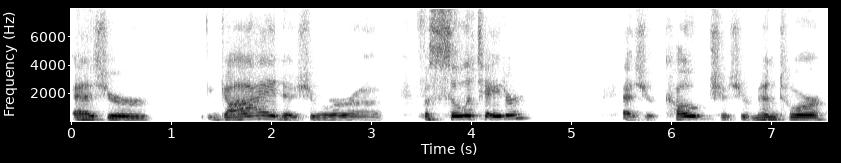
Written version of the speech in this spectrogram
as your guide, as your uh, facilitator, as your coach, as your mentor,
